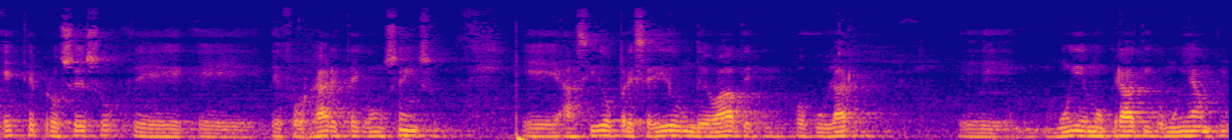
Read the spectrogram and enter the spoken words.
este, proceso de, forjar este consenso eh, ha sido precedido un debate popular muy democrático, muy amplio,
